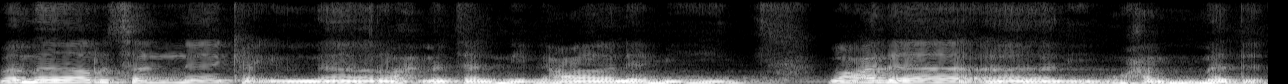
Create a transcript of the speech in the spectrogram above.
وما أرسلناك إلا رحمة للعالمين وعلى آل محمد.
